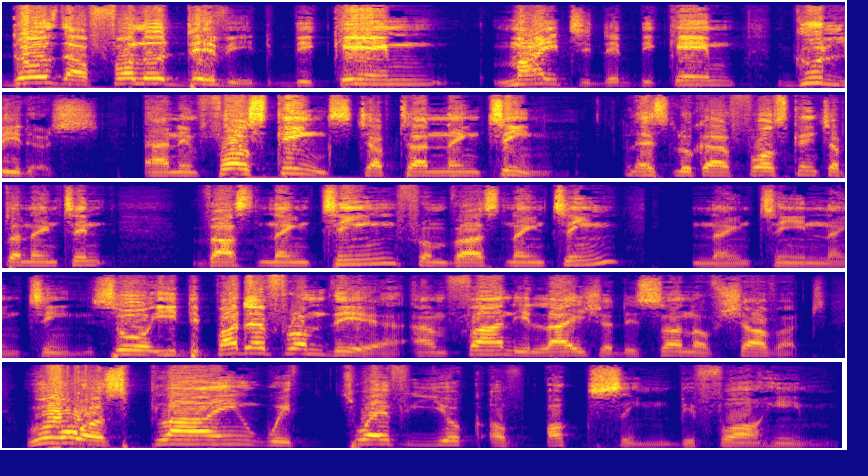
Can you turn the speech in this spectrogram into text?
Those that followed David became mighty, they became good leaders. And in First Kings chapter 19, let's look at First Kings chapter 19, verse 19, from verse 19. 19, 19. So he departed from there and found Elisha the son of Shaphat, who was plowing with twelve yoke of oxen before him,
